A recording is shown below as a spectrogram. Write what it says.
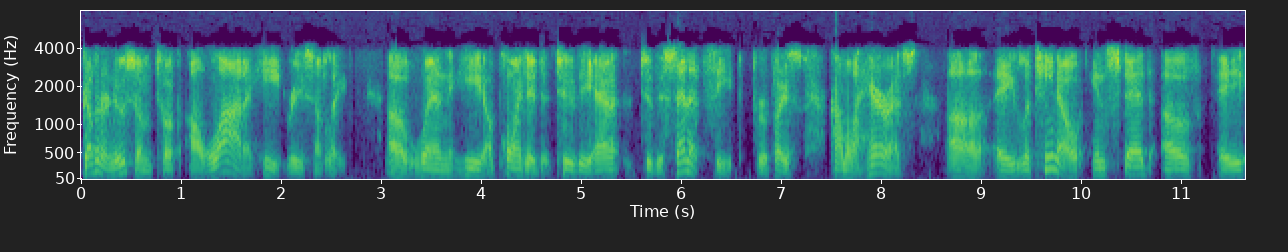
Governor Newsom took a lot of heat recently uh, when he appointed to the uh, to the Senate seat to replace Kamala Harris uh, a Latino instead of a,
